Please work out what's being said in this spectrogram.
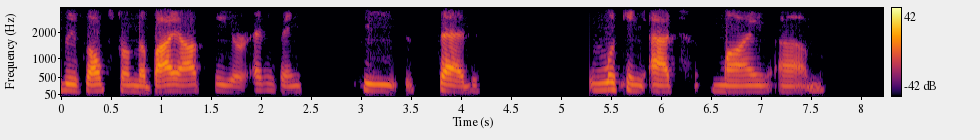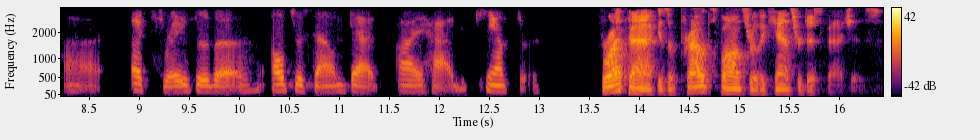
results from the biopsy or anything. He said, looking at my um, uh, x-rays or the ultrasound that I had cancer. VRYPAC is a proud sponsor of the Cancer Dispatches.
